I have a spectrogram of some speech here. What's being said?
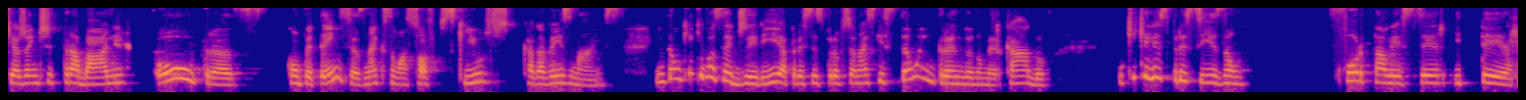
que a gente trabalhe outras competências, né, que são as soft skills, cada vez mais. Então, o que, que você diria para esses profissionais que estão entrando no mercado? O que, que eles precisam fortalecer e ter,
